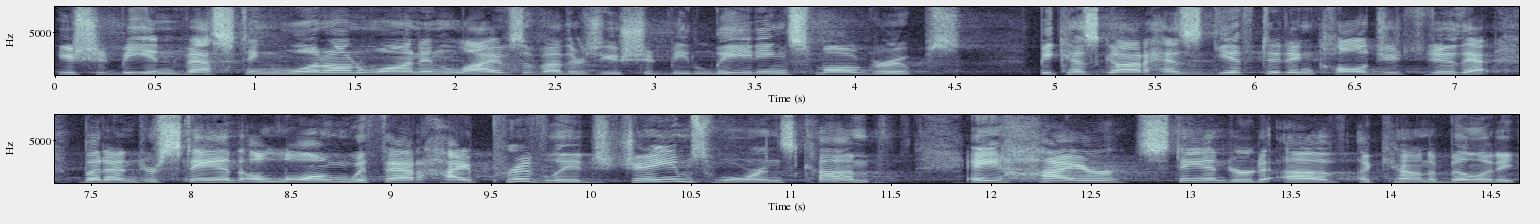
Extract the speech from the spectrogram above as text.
you should be investing one on one in lives of others. You should be leading small groups because God has gifted and called you to do that. But understand, along with that high privilege, James warns, come a higher standard of accountability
